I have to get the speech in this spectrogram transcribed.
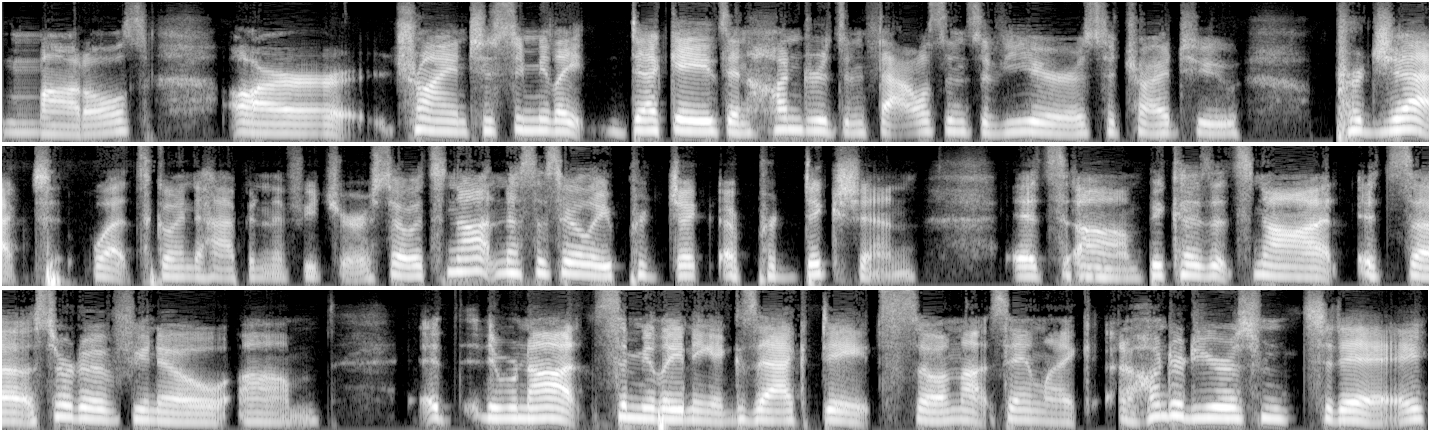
models are trying to simulate decades and hundreds and thousands of years to try to project what's going to happen in the future so it's not necessarily project a prediction it's mm-hmm. um, because it's not it's a sort of you know um, it, they were not simulating exact dates. So I'm not saying like 100 years from today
